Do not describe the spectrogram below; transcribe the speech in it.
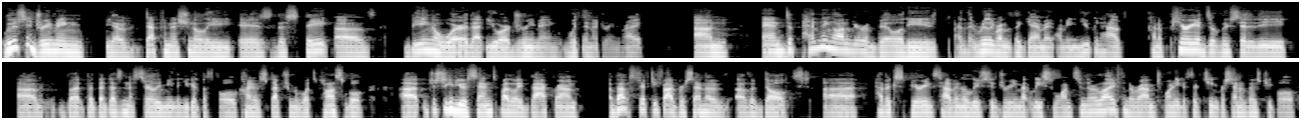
Lucid dreaming, you know, definitionally is the state of being aware that you are dreaming within a dream, right? Um, and depending on your abilities, and it really runs the gamut. I mean, you can have kind of periods of lucidity, um, but but that doesn't necessarily mean that you get the full kind of spectrum of what's possible. Uh, just to give you a sense, by the way, background, about 55% of, of adults uh, have experienced having a lucid dream at least once in their life. And around 20 to 15% of those people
